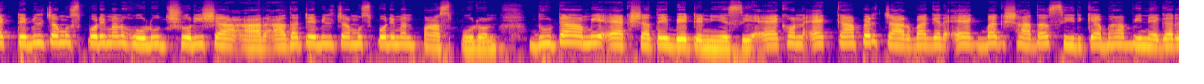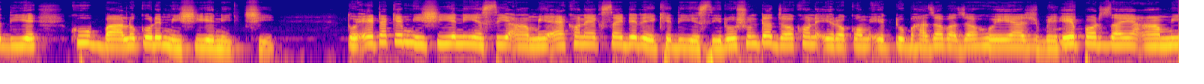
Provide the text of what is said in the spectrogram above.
এক টেবিল চামচ পরিমাণ হলুদ সরিষা আর আধা টেবিল চামচ পরিমাণ পাঁচ ফোড়ন। দুটা আমি একসাথে বেটে নিয়েছি। এখন এক কাপের চার ভাগের এক ভাগ সাদা সিরকা বা ভিনেগার দিয়ে খুব ভালো করে মিশিয়ে নিচ্ছি। তো এটাকে মিশিয়ে নিয়েছি আমি, এখন এক সাইডে রেখে দিয়েছি। রসুনটা যখন এরকম একটু ভাজা ভাজা হয়ে আসবে, এ পর্যায়ে আমি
